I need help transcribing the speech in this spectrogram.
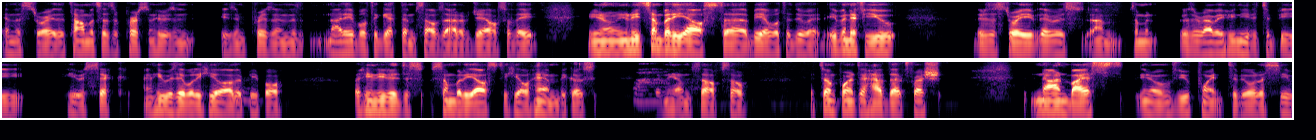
in the story. The Talmud says a person who's in is in prison is not able to get themselves out of jail. So they, you know, you need somebody else to be able to do it. Even if you, there's a story. There was um, someone. There was a rabbi who needed to be. He was sick and he was able to heal other mm. people, but he needed just somebody else to heal him because wow. he himself. So it's so important to have that fresh non-biased you know viewpoint to be able to see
